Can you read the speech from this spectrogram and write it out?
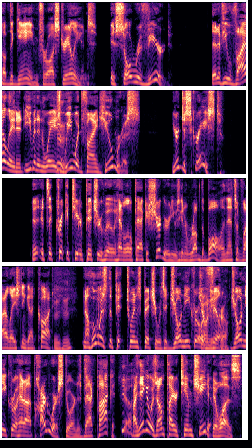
of the game for Australians is so revered that if you violate it, even in ways hmm. we would find humorous, you're disgraced. It- It's a cricketer pitcher who had a little pack of sugar and he was going to rub the ball, and that's a violation. He got caught. Now, who was the Twins pitcher? Was it Joe Niekro Joe or Phil? Niekro. Joe Niekro had a hardware store in his back pocket. Yeah. I think it was umpire Tim Tschida. It was.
